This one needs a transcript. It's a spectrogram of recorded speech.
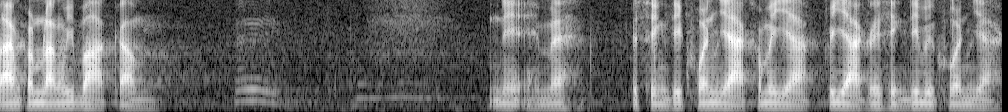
ตามกำลังวิบากกรรมนี่เห็นไหม เป็นสิ่งที่ควรอยากก็ไม่อยากไปอยากในสิ่งที่ไม่ควรอยาก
